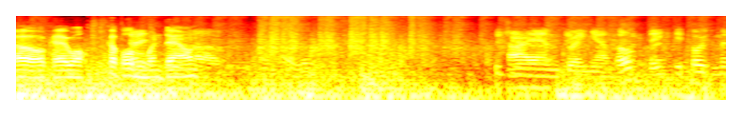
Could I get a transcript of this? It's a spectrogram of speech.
up. Oh, okay, well, a couple of them went down. Uh, I am going out. Oh, they deployed the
